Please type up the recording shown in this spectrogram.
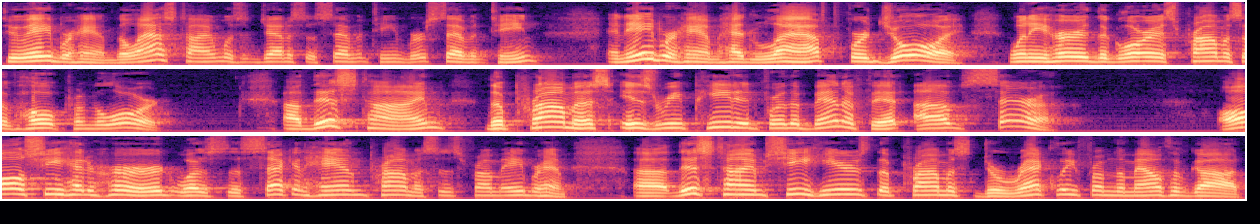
to Abraham. The last time was in Genesis 17, verse 17. And Abraham had laughed for joy when he heard the glorious promise of hope from the Lord. Uh, this time, the promise is repeated for the benefit of Sarah. All she had heard was the second-hand promises from Abraham. Uh, this time she hears the promise directly from the mouth of God,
